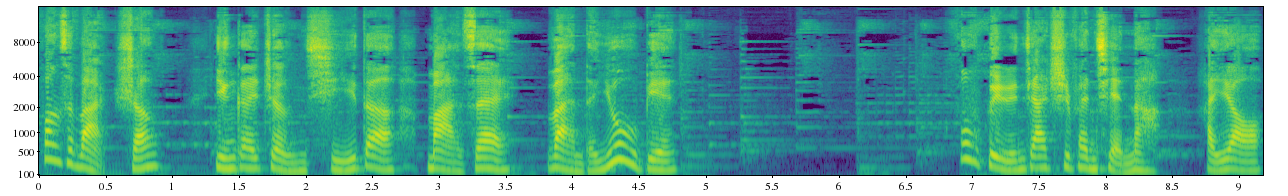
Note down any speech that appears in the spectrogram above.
放在碗上，应该整齐的码在碗的右边。富贵人家吃饭前呐，还要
